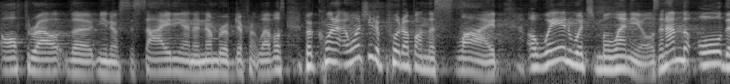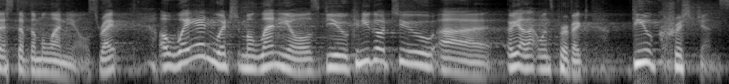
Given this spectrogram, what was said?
all throughout the you know, society on a number of different levels. But Quinn, I want you to put up on the slide a way in which millennials, and I'm the oldest of the millennials, right? A way in which millennials view, can you go to, uh, oh yeah, that one's perfect, view Christians.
